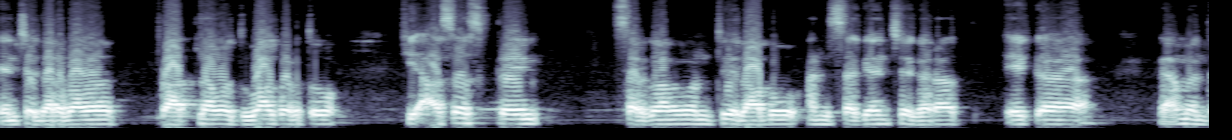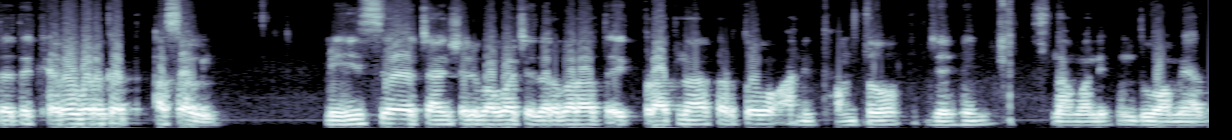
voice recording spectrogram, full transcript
यांच्या दरबारात प्रार्थना व दुवा करतो की असंच प्रेम सर्वांवरती राबो आणि सगळ्यांच्या घरात एक काय म्हणतात ते खैरोबरकत असावी. मी हीच चांदशली बाबाच्या दरबारात एक प्रार्थना करतो आणि थांबतो. जय हिंद. अस्सलाम वालेकुम दुआ में याद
